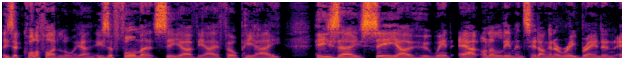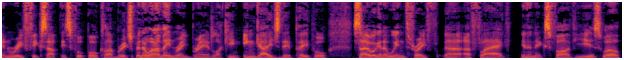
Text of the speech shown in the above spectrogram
he's a qualified lawyer. He's a former CEO of the AFLPA. He's a CEO who went out on a limb and said, I'm going to rebrand and, and refix up this football club, Richmond. And when I mean rebrand, like in, engage their people. So we're going to win three, uh, a flag in the next five years. Well,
